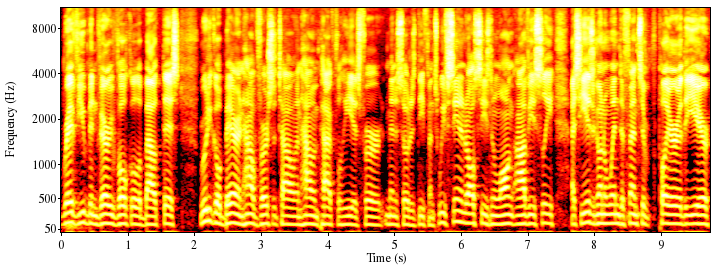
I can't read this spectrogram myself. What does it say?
Riv, you've been very vocal about this. Rudy Gobert and how versatile and how impactful he is for Minnesota's defense. We've seen it all season long, obviously, as he is going to win Defensive Player of the Year.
